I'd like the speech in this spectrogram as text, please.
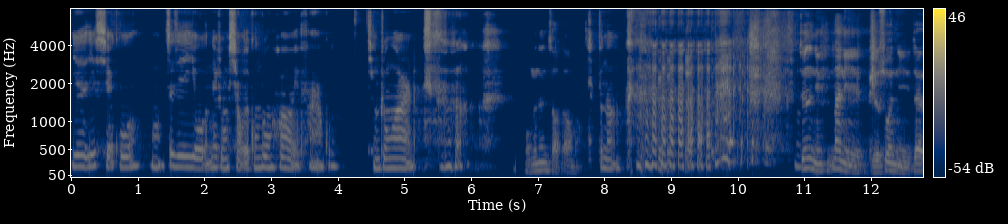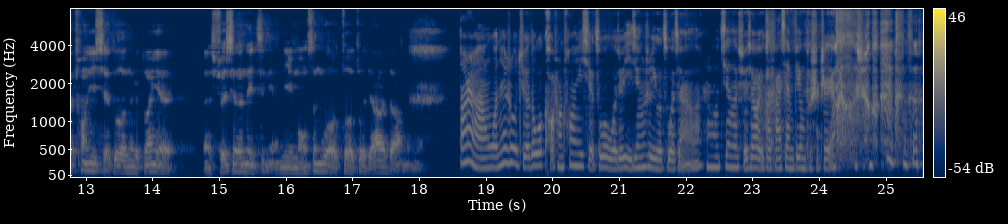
也也写过，嗯，自己有那种小的公众号也发过，挺中二的。我们能找到吗？不能。就是你，那你比如说你在创意写作那个专业，呃，学习的那几年，你萌生过做作家的这样的？当然，我那时候觉得我考上创意写作，我就已经是一个作家了。然后进了学校以后，发现并不是这样。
